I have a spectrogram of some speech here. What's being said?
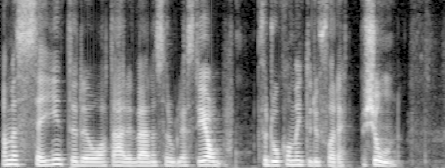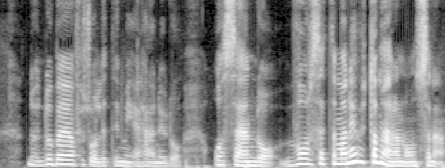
Ja, men säg inte då att det här är världens roligaste jobb, för då kommer inte du få rätt person. Då börjar jag förstå lite mer här nu då. Och sen då, var sätter man ut de här annonserna?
